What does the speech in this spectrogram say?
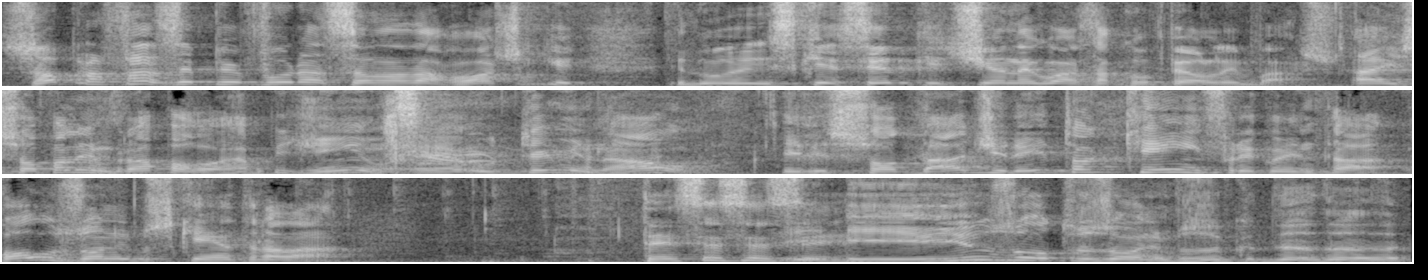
só para fazer perfuração lá da rocha, que e não- esqueceram que tinha negócio da Copel lá embaixo. Ah, e só pra lembrar, Paulo, rapidinho, é, o terminal, ele só dá direito a quem frequentar. Qual os ônibus que entra lá? TCCC. E, e- e os outros ônibus do- do- do-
